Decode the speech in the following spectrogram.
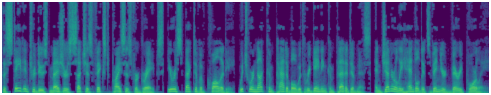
The state introduced measures such as fixed prices for grapes, irrespective of quality, which were not compatible with regaining competitiveness, and generally handled its vineyard very poorly.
